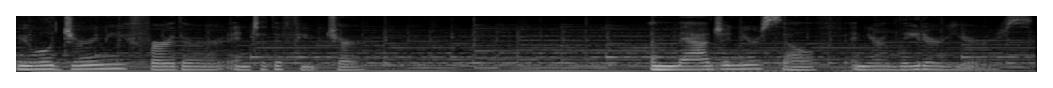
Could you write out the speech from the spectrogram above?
we will journey further into the future. Imagine yourself in your later years,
